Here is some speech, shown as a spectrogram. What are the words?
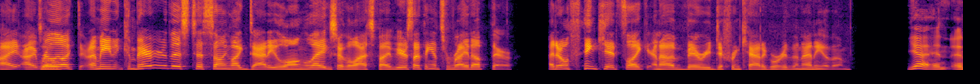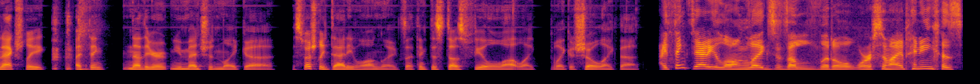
I, I So- really liked it. I mean, compare this to something like Daddy Longlegs or the last five years. I think it's right up there. I don't think it's like in a very different category than any of them. yeah and and actually i think now that you mentioned like uh especially daddy longlegs i think this does feel a lot like like a show like that I think Daddy Longlegs is a little worse in my opinion because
